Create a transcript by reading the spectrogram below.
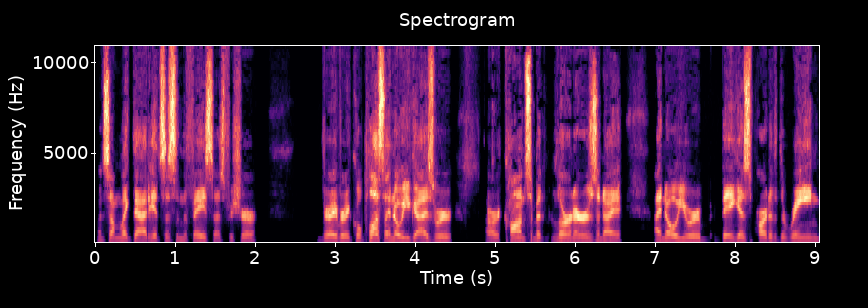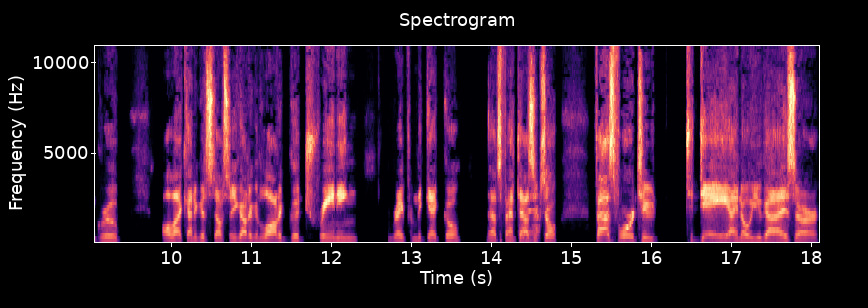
when something like that hits us in the face. That's for sure. Very, very cool. Plus, I know you guys were are consummate learners, and I I know you were big as part of the REIN group, all that kind of good stuff. So you got a lot of good training right from the get go. That's fantastic. Yeah. So fast forward to today. I know you guys are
